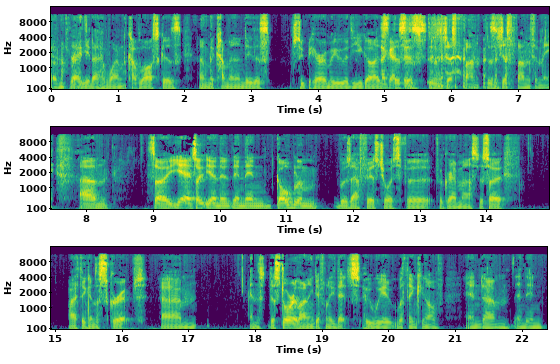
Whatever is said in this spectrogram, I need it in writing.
I'm, like, you know, I won a couple of Oscars. I'm going to come in and do this superhero movie with you guys. I got this, this. is this is just fun. this is just fun for me. Um, so yeah, so yeah, and then, and then Goldblum was our first choice for for Grandmaster. So I think in the script um, and the, the storylining, definitely that's who we were thinking of, and um, and then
